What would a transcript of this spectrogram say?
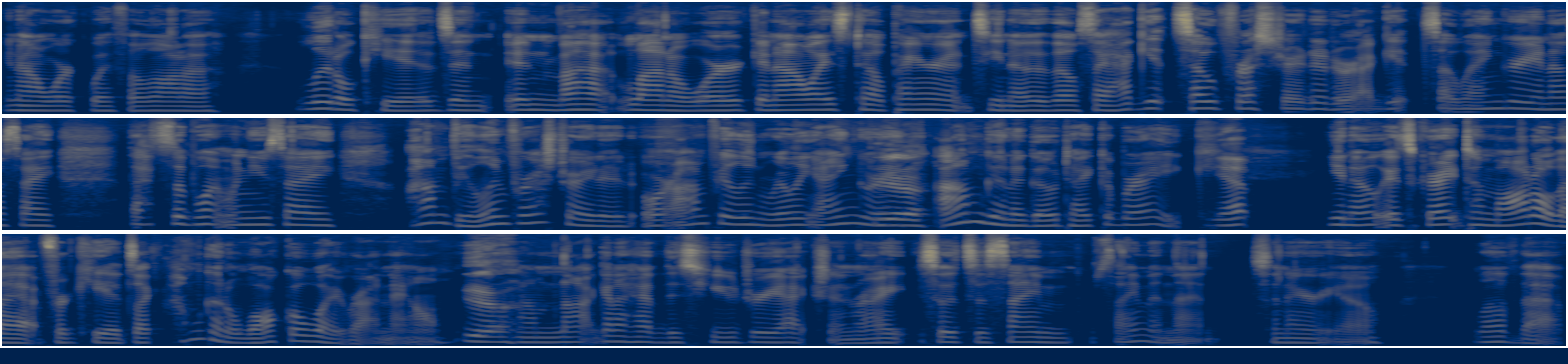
You know, I work with a lot of little kids in, in my line of work and I always tell parents, you know, they'll say, I get so frustrated or I get so angry and I say, That's the point when you say, I'm feeling frustrated or I'm feeling really angry. Yeah. I'm gonna go take a break. Yep. You know, it's great to model that for kids. Like, I'm gonna walk away right now. Yeah. I'm not gonna have this huge reaction, right? So it's the same same in that scenario. Love that.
